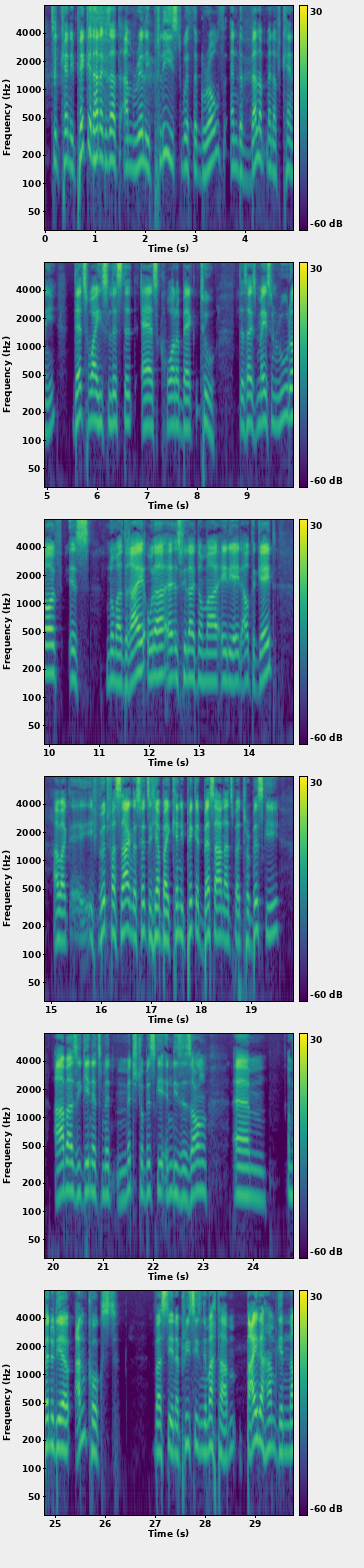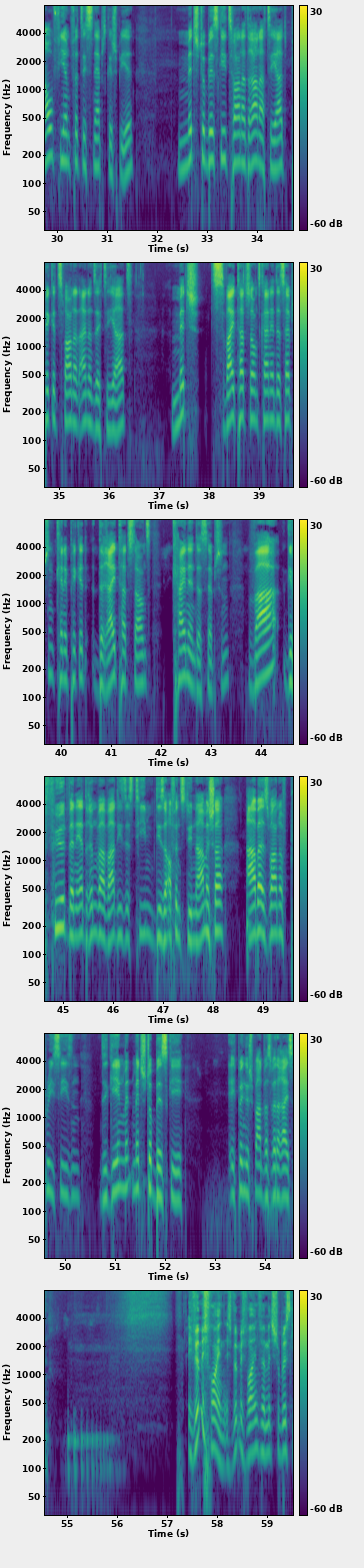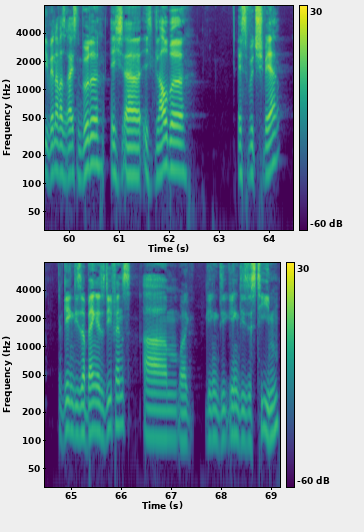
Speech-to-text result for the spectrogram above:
zu Kenny Pickett hat er gesagt, I'm really pleased with the growth and development of Kenny. That's why he's listed as quarterback two. Das heißt, Mason Rudolph ist Nummer drei oder er ist vielleicht nochmal 88 out the gate. Aber ich würde fast sagen, das hört sich ja bei Kenny Pickett besser an als bei Trubisky. Aber sie gehen jetzt mit Mitch Trubisky in die Saison ähm, und wenn du dir anguckst, was die in der Preseason gemacht haben, beide haben genau 44 Snaps gespielt. Mitch Trubisky 283 Yards, Pickett 261 Yards. Mitch zwei Touchdowns, keine Interception. Kenny Pickett drei Touchdowns, keine Interception. War gefühlt, wenn er drin war, war dieses Team, diese Offense dynamischer. Aber es war noch Preseason. Die gehen mit Mitch Trubisky ich bin gespannt, was wir da reißen. Ich würde mich freuen. Ich würde mich freuen für Mitch Trubisky, wenn er was reißen würde. Ich, äh, ich glaube, es wird schwer gegen diese Bengals Defense ähm, oder gegen, die, gegen dieses Team.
